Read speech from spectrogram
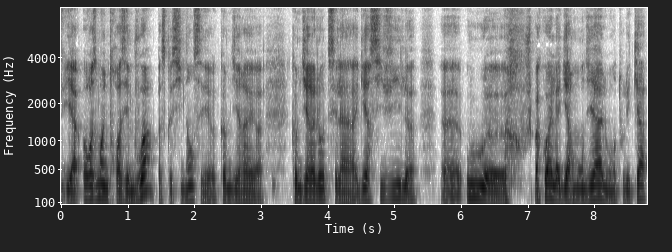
il y a heureusement une troisième voie, parce que sinon c'est euh, comme dirait euh, comme dirait l'autre, c'est la guerre civile ou je sais pas quoi, la guerre mondiale, ou en tous les cas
